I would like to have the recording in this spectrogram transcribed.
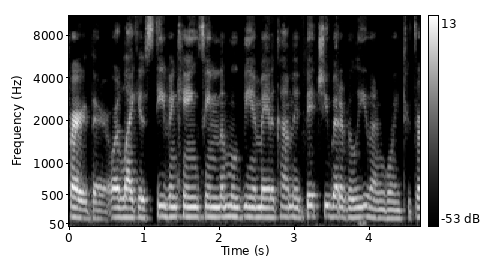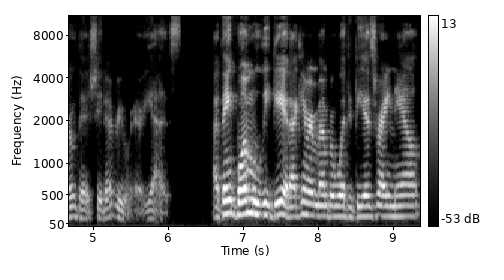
further. Or like if Stephen King seen the movie and made a comment, bitch, you better believe I'm going to throw that shit everywhere. Yes. I think one movie did. I can't remember what it is right now.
